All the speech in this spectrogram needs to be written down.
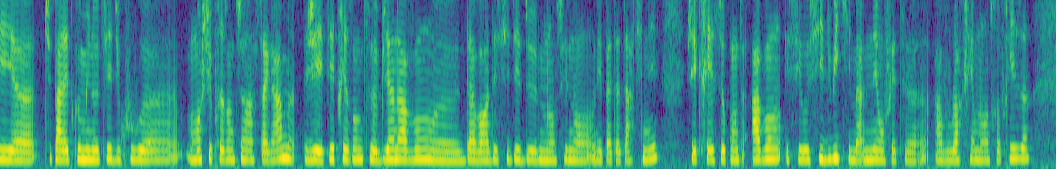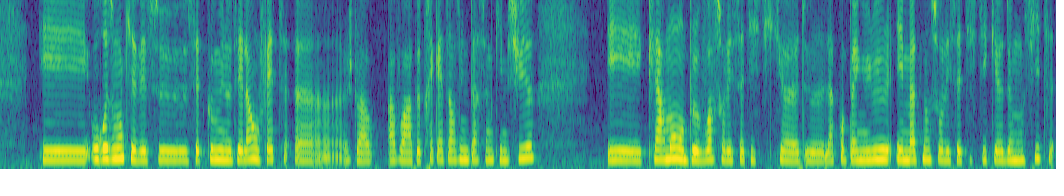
Et euh, tu parlais de communauté, du coup, euh, moi je suis présente sur Instagram. J'ai été présente bien avant euh, d'avoir décidé de me lancer dans les pâtes à tartiner. J'ai créé ce compte avant et c'est aussi lui qui m'a amené en fait à vouloir créer mon entreprise. Et heureusement qu'il y avait ce, cette communauté-là, en fait, je dois avoir à peu près 14 000 personnes qui me suivent. Et clairement, on peut le voir sur les statistiques de la campagne Ulule et maintenant sur les statistiques de mon site.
